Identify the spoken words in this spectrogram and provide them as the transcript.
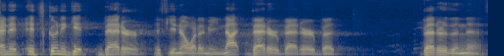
and it, it's going to get better, if you know what I mean. Not better, better, but better than this.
